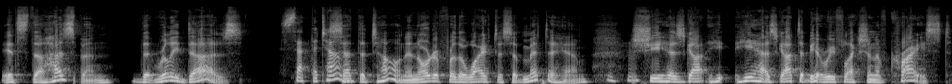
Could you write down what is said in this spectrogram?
it's the husband that really does set the tone set the tone. In order for the wife to submit to him, Mm-hmm. she has got he, he has got to be a reflection of Christ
